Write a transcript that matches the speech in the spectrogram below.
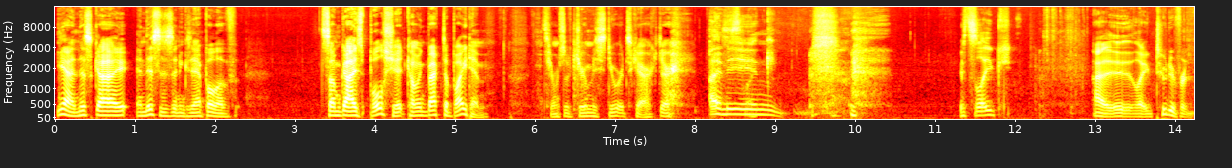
yeah, and this guy and this is an example of some guy's bullshit coming back to bite him in terms of Jimmy Stewart's character. I mean, it's like, I like two different,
